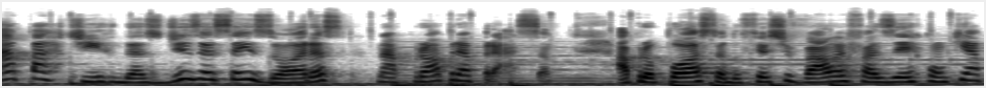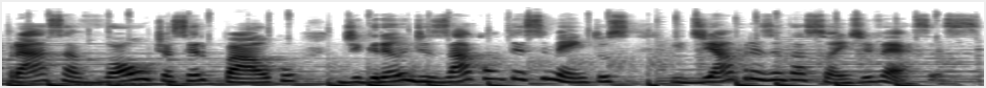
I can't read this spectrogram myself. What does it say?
a partir das 16 horas, na própria praça. A proposta do festival é fazer com que a praça volte a ser palco de grandes acontecimentos e de apresentações diversas.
